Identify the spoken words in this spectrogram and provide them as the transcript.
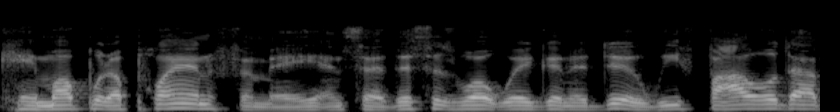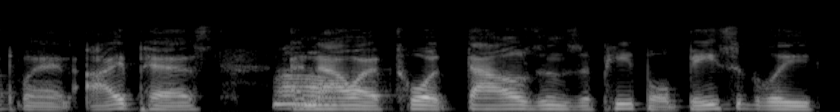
came up with a plan for me and said, This is what we're going to do. We followed that plan. I passed, and now Oh, I've taught thousands of people basically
